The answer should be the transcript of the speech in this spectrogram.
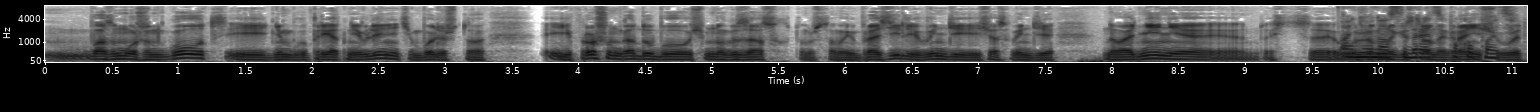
возможен голод и неблагоприятные явления, тем более, что и в прошлом году было очень много засух, потому что там и в Бразилии, и в Индии, и сейчас в Индии наводнение, то есть э, Они уже многие страны ограничивают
